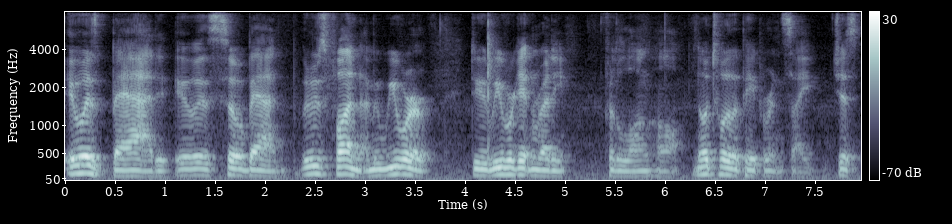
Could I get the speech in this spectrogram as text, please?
it was bad. It was so bad, but it was fun. I mean, we were, dude, we were getting ready for the long haul. No toilet paper in sight. Just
